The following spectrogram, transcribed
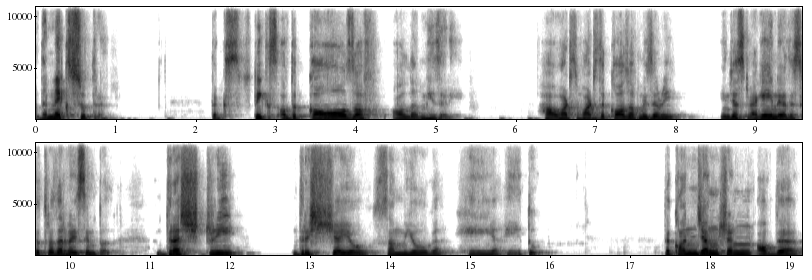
the next sutra that speaks of the cause of all the misery. How, what's, what's the cause of misery? In just again, the sutras are very simple. Drashtri drishyayo samyoga heya hetu. The conjunction of the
